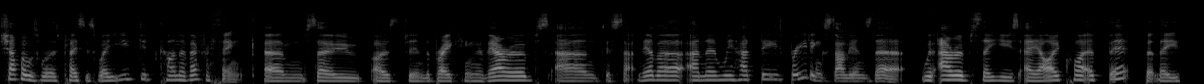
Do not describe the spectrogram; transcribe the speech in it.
Shadwell was one of those places where you did kind of everything. Um, so I was doing the breaking of the Arabs and this, that, and the other, and then we had these breeding stallions there. With Arabs, they use AI quite a bit, but they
